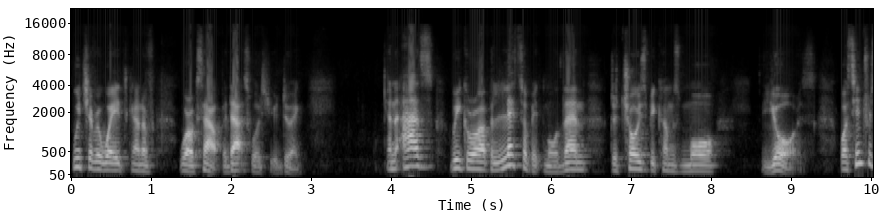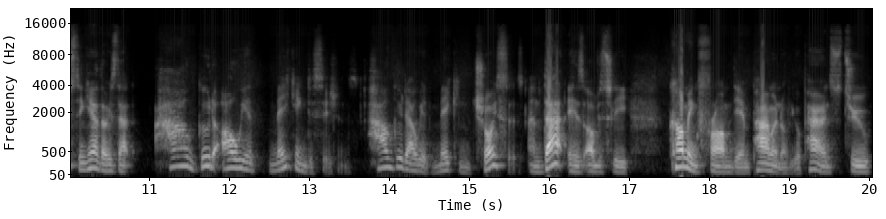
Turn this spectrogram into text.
whichever way it kind of works out. But that's what you're doing. And as we grow up a little bit more, then the choice becomes more yours. What's interesting here though is that how good are we at making decisions? How good are we at making choices? And that is obviously coming from the empowerment of your parents to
